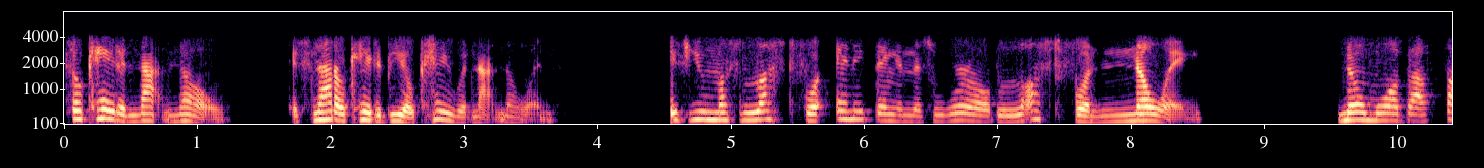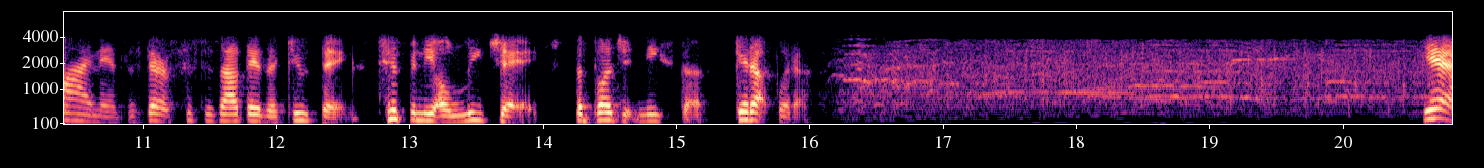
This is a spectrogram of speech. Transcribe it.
It's okay to not know. It's not okay to be okay with not knowing. If you must lust for anything in this world, lust for knowing. Know more about finances. There are sisters out there that do things. Tiffany Aliche, the Budgetnista. Get up with her. Yeah.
